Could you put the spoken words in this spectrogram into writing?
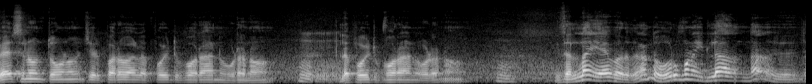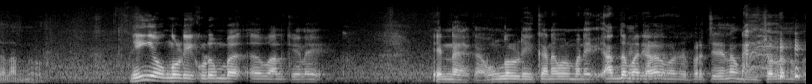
பேசணும்னு தோணும். சரி பரவாயில்ல போயிட்டு போகிறான்னு விடணும். இல்லை போயிட்டு போகிறான்னு விடணும். இதெல்லாம் ஏன் வருதுன்னா அந்த வருமானம் இல்லாதது தான் இதெல்லாமே வரும். நீங்கள் உங்களுடைய குடும்ப வாழ்க்கையில் என்ன? உங்களுடைய கணவன் மனைவி அந்த மாதிரி கடவுள் பிரச்சனையெல்லாம் உங்களுக்கு சொல்லணும்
